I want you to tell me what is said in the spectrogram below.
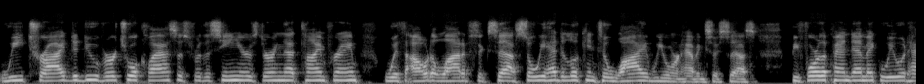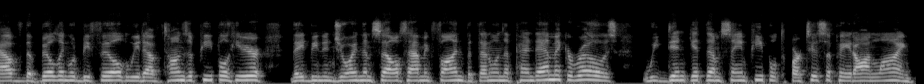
We tried to do virtual classes for the seniors during that time frame without a lot of success. So we had to look into why we weren't having success. Before the pandemic, we would have the building would be filled, we'd have tons of people here, they'd be enjoying themselves, having fun. But then when the pandemic arose, we didn't get them same people to participate online.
